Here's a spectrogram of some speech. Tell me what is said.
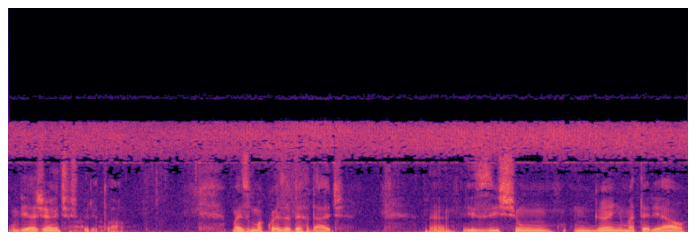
um viajante espiritual. Mas uma coisa é verdade: né? existe um, um ganho material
